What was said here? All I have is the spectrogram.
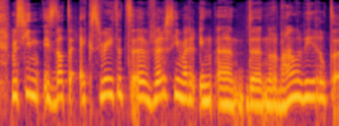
Misschien is dat de X-rated versie, maar in uh, de normale wereld uh,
